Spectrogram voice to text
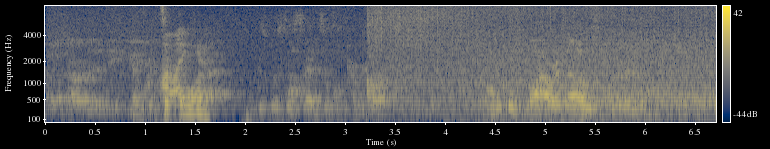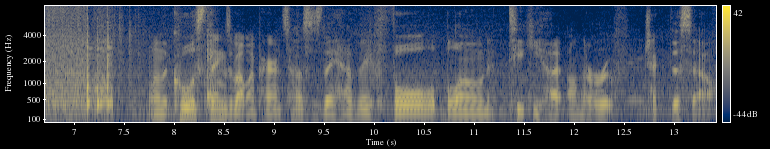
It's a cool one. I like the flower in those. One of the coolest things about my parents' house is they have a full-blown tiki hut on their roof. Check this out.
